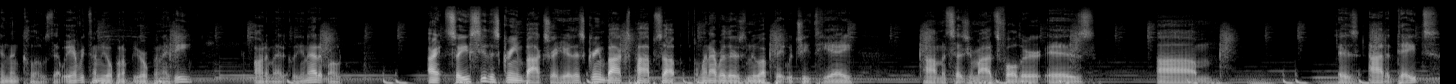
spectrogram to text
and then close. That way, every time you open up your OpenIV, you're automatically in edit mode. All right, so you see this green box right here. This green box pops up whenever there's a new update with GTA. Um, it says your mods folder is um, is out of date.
